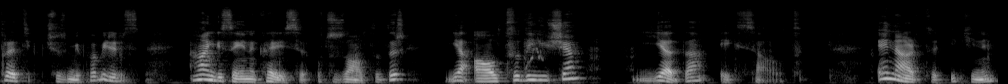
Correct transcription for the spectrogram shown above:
pratik bir çözüm yapabiliriz. Hangi sayının karesi 36'dır? Ya 6 diyeceğim ya da eksi 6. n artı 2'nin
